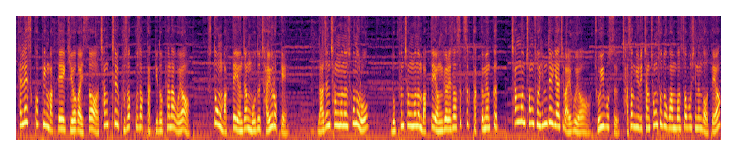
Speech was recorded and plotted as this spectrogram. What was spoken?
텔레스코픽 막대에 기어가 있어 창틀 구석구석 닦기도 편하고요. 수동 막대 연장 모두 자유롭게. 낮은 창문은 손으로, 높은 창문은 막대 연결해서 슥슥 닦으면 끝. 창문 청소 힘들게 하지 말고요. 조이보스 자석 유리창 청소 도구 한번 써보시는 거 어때요?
